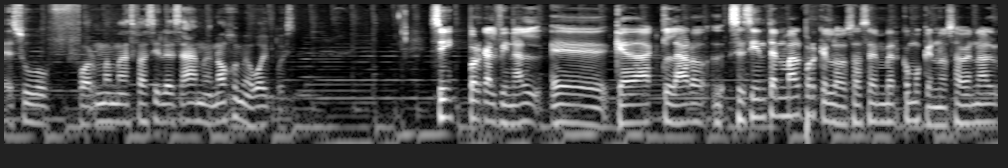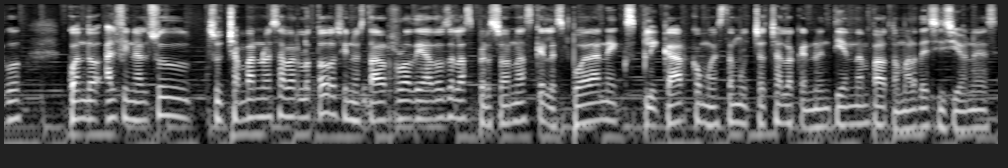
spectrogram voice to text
eh, su forma más fácil es, ah, me enojo y me voy, pues. Sí, porque al final eh, queda claro, se sienten mal porque los hacen ver como que no saben algo, cuando al final su, su chamba no es saberlo todo, sino estar rodeados de las personas que les puedan explicar como esta muchacha lo que no entiendan para tomar decisiones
